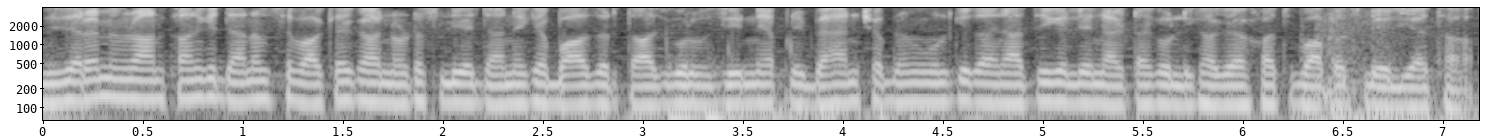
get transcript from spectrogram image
वजी इमरान खान की जानब से वाक़े का नोटिस लिए जाने के बाद जरताज गुल वज़ीर ने अपनी बहन शबनम की तैनाती के लिए नेक्टा को लिखा गया ख़त वापस ले लिया था।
